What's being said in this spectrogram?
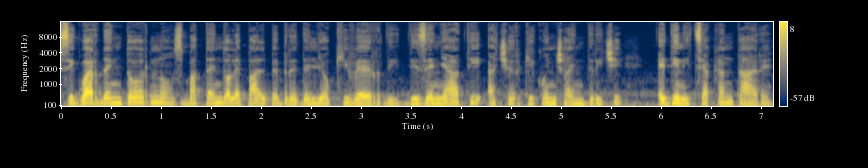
Si guarda intorno sbattendo le palpebre degli occhi verdi disegnati a cerchi concentrici ed inizia a cantare.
